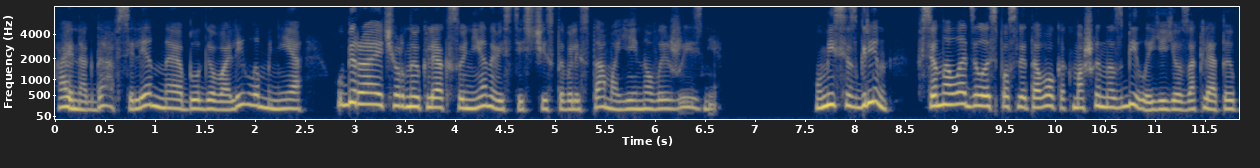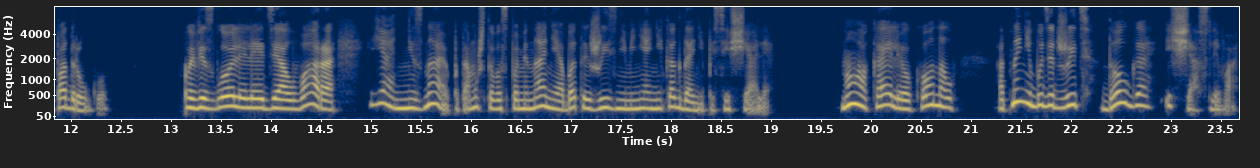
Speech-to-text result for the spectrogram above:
а иногда Вселенная благоволила мне, убирая черную кляксу ненависти с чистого листа моей новой жизни. У миссис Грин все наладилось после того, как машина сбила ее заклятую подругу. Повезло ли леди Алвара, я не знаю, потому что воспоминания об этой жизни меня никогда не посещали. Ну а Кайли О'Коннелл отныне будет жить долго и счастливо,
